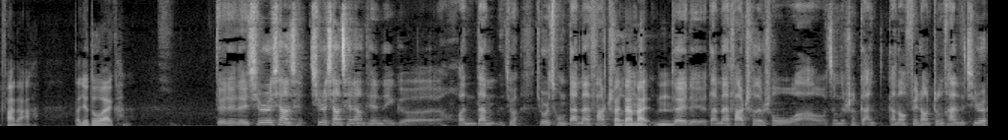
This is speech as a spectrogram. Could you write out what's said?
发达，大家都爱看。对对对，其实像前其实像前两天那个环丹就就是从丹麦发车丹麦，嗯，对对，丹麦发车的时候哇，我真的是感感到非常震撼的。其实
